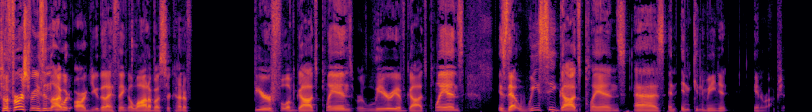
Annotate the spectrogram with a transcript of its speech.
So, the first reason I would argue that I think a lot of us are kind of fearful of God's plans or leery of God's plans is that we see God's plans as an inconvenient interruption.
